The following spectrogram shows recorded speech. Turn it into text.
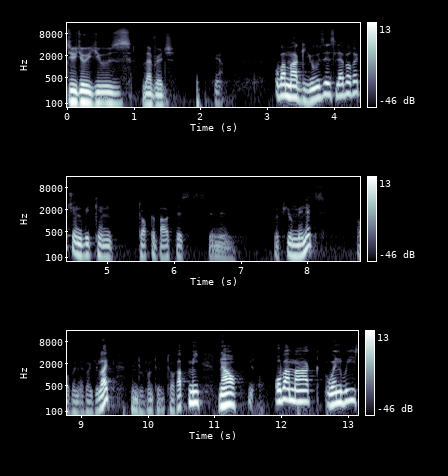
do you use leverage? Yeah, Obermark uses leverage, and we can talk about this in a, a few minutes or whenever you like. And you want to interrupt me now? Obermark, when we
